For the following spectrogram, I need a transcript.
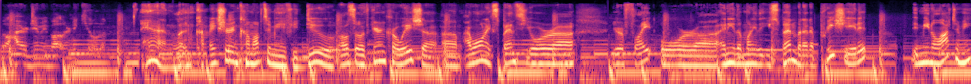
we'll hire Jimmy Butler to kill them. Yeah, and let, come, make sure and come up to me if you do. Also, if you're in Croatia, um, I won't expense your uh, your flight or uh, any of the money that you spend, but I'd appreciate it. It'd mean a lot to me.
